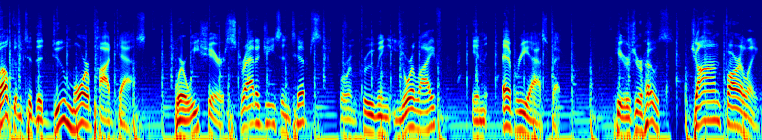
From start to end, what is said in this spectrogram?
Welcome to the Do More podcast, where we share strategies and tips for improving your life in every aspect. Here's your host, Jon Farling.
